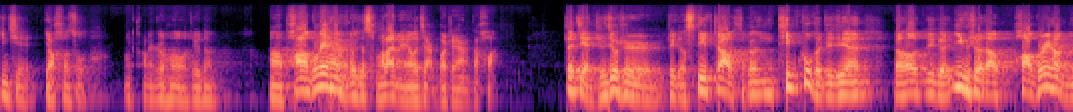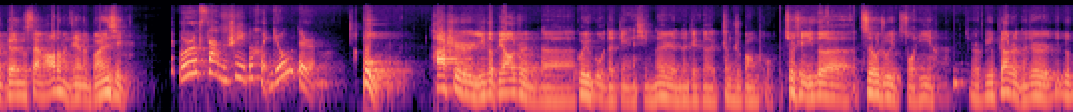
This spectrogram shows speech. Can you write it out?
并且要合作。我看了之后，我觉得啊，Paul Graham 我就从来没有讲过这样的话，这简直就是这个 Steve Jobs 跟 Tim Cook 之间，然后这个映射到 Paul Graham 跟 Sam Altman 之间的关系。不是 Sam 是一个很优的人吗？不，他是一个标准的硅谷的典型的人的这个政治光谱，就是一个自由主义左翼啊，就是一个标准的，就是用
